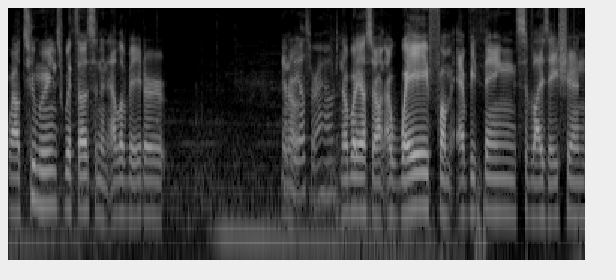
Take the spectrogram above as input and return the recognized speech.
Well, two Marines with us in an elevator. You Nobody know, else around. nobody else around. Away from everything, civilization.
